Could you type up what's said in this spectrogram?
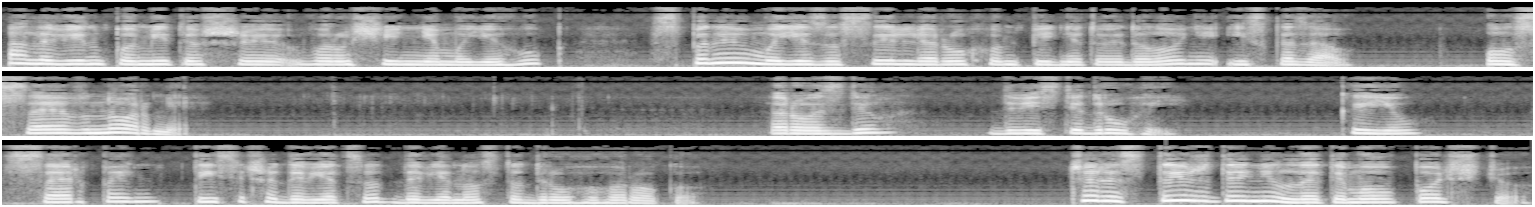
але він, помітивши ворушіння моїх губ, спинив мої зусилля рухом піднятої долоні і сказав: Усе в нормі. Розділ 202. Київ. Серпень 1992 року. Через тиждень летимо в Польщу,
